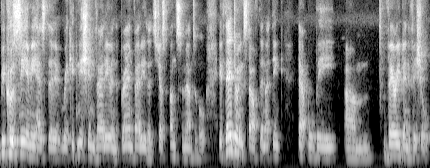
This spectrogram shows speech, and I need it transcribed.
because CME has the recognition value and the brand value that's just unsurmountable. If they're doing stuff, then I think that will be um, very beneficial.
